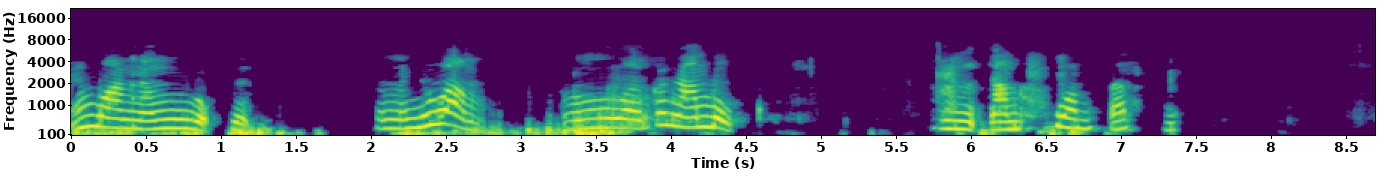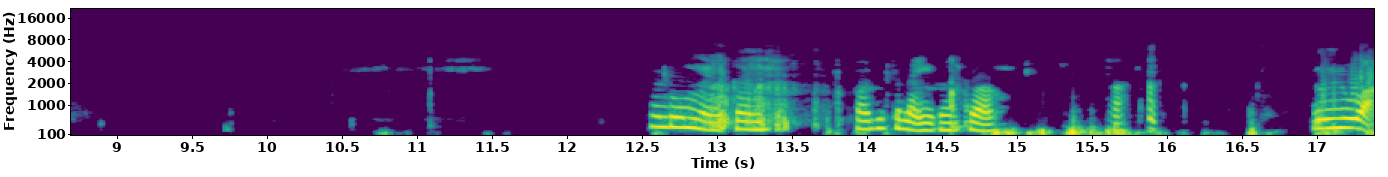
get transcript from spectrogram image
เมื่อวานน้ำมันบุกเสร็จมันไม่ท่วมเมื่อวานก็น้ำบุกมีน้ำท่วมแป๊บเดียว ไม่รู้เหมือนกันพาพี่สไลด์กันก่อนค่ะดูๆอะ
